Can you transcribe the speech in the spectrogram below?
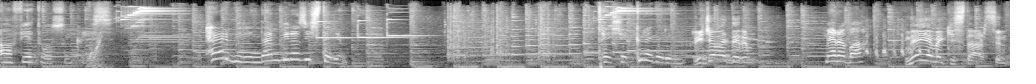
Afiyet olsun Chris. Her birinden biraz isterim. Teşekkür ederim. Rica ederim. Merhaba. Ne yemek istersin?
